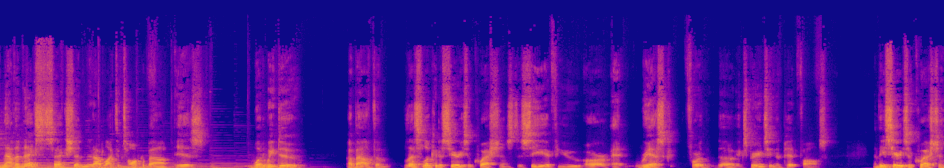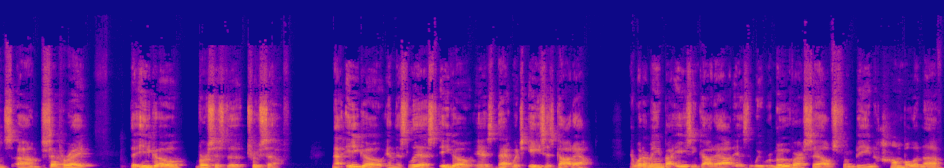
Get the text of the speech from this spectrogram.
Now, the next section that I'd like to talk about is what do we do about them? Let's look at a series of questions to see if you are at risk for the experiencing the pitfalls. And these series of questions um, separate the ego versus the true self. Now, ego in this list, ego is that which eases God out. And what I mean by easing God out is that we remove ourselves from being humble enough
